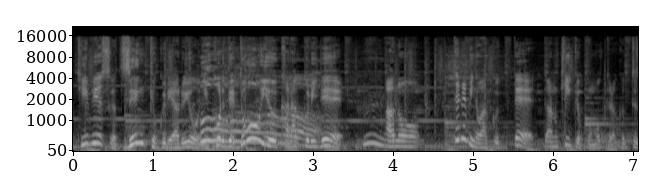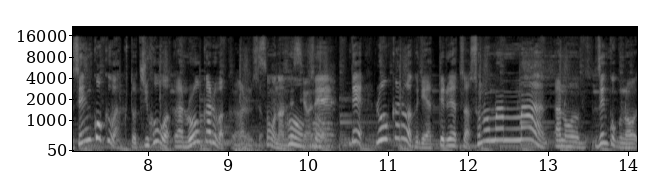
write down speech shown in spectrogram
TBS が全曲でやるようにこれでどういうからくりでうん。あのテレビの枠ってあのキー局を持ってる枠って全国枠と地方枠あのローカル枠があるんですよ。そうなんですよね。でローカル枠でやってるやつはそのまんまあの全国の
